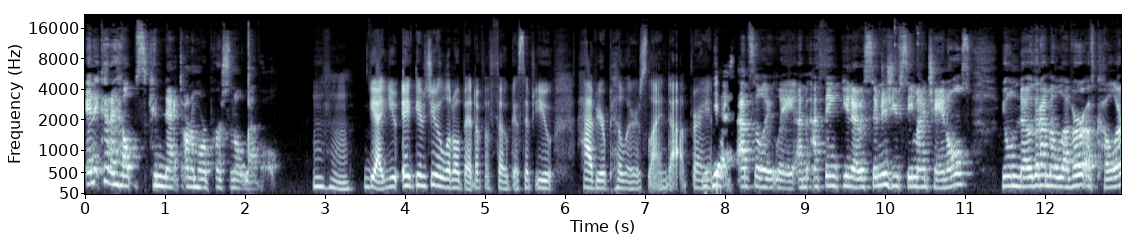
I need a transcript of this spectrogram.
And it kind of helps connect on a more personal level. Mm-hmm. Yeah, you it gives you a little bit of a focus if you have your pillars lined up, right? Yes, absolutely. I, I think you know as soon as you see my channels, you'll know that I'm a lover of color.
